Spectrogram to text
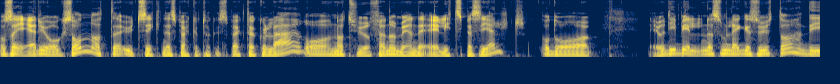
Og så er det jo også sånn at utsikten er spektakulær, og naturfenomenet er litt spesielt. Og da er jo de bildene som legges ut, da, de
